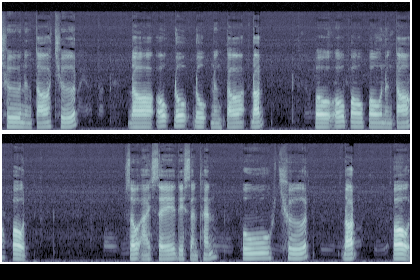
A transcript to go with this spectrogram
ឈឺនឹងតឈឺតដអូដូដូនឹងតដុត ពោអូពោពោនឹងតពោត so i say this sentence ពូឈឺតដុតពោត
